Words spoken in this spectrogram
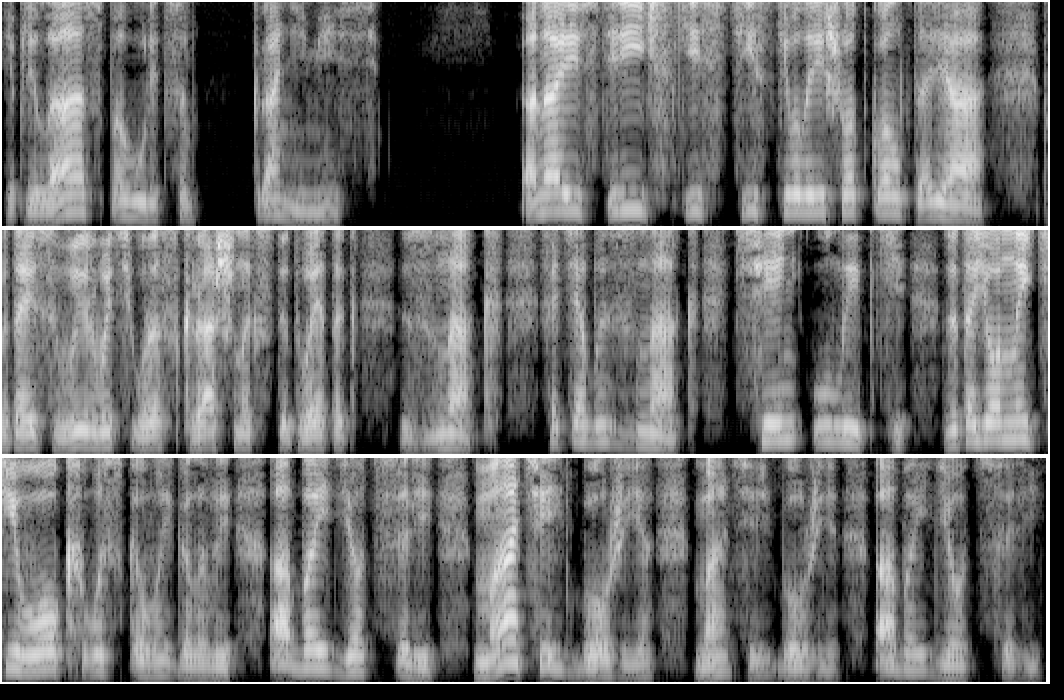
и плелась по улицам к ранней мессе. Она истерически стискивала решетку алтаря, пытаясь вырвать у раскрашенных статуэток знак, хотя бы знак, тень улыбки, затаенный кивок восковой головы. Обойдется ли, Матерь Божья, Матерь Божья, обойдется ли?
